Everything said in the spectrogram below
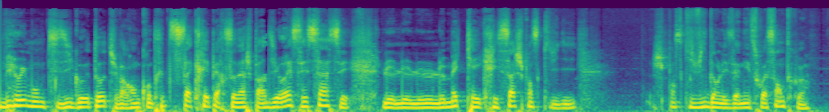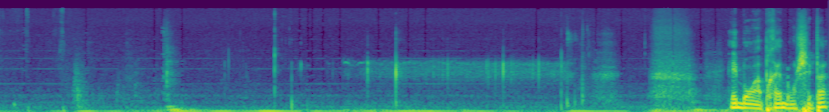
Mais oui, mon petit zigoto, tu vas rencontrer de sacrés personnages par dire ouais, c'est ça, c'est le, le, le, mec qui a écrit ça, je pense qu'il je pense qu'il vit dans les années 60 quoi. Et bon, après, bon, je sais pas.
